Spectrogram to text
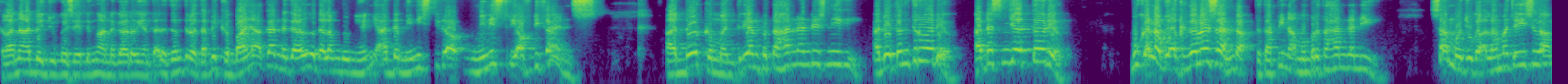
Kerana ada juga saya dengar negara yang tak ada tentera. Tapi kebanyakan negara dalam dunia ini ada Ministry of, Ministry of Defence. Ada Kementerian Pertahanan dia sendiri. Ada tentera dia. Ada senjata dia. Bukan nak buat keganasan, tak. Tetapi nak mempertahankan diri. Sama jugalah macam Islam.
